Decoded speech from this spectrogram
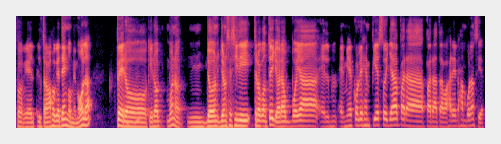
porque el, trabajo que tengo me mola, pero quiero, bueno, yo, yo, no sé si te lo conté, yo ahora voy a, el, el miércoles empiezo ya para, para trabajar en las ambulancias.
